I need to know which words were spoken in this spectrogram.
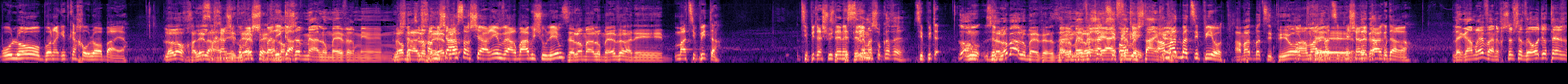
הוא לא, בוא נגיד ככה, הוא לא הבעיה. לא, לא, חלילה, אני להפך. אני לא. חושב מעל ומעבר ממה לא שציפיתי. ומעבר. 15 שערים וארבעה בישולים, זה לא מעל ומעבר, אני... מה ציפית? ציפית שהוא ייתן ציפיתי 20? למשהו כזה. ציפית... לא, נו, זה לא מעל ומעבר, זה מעל לא ומעבר היה שציפיתי. 22. אוקיי, כן. עמד בציפיות. עמד בציפיות. עמד ו- בציפיות, נשנה את. ההגדרה. לגמרי, ואני חושב שזה עוד יותר,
